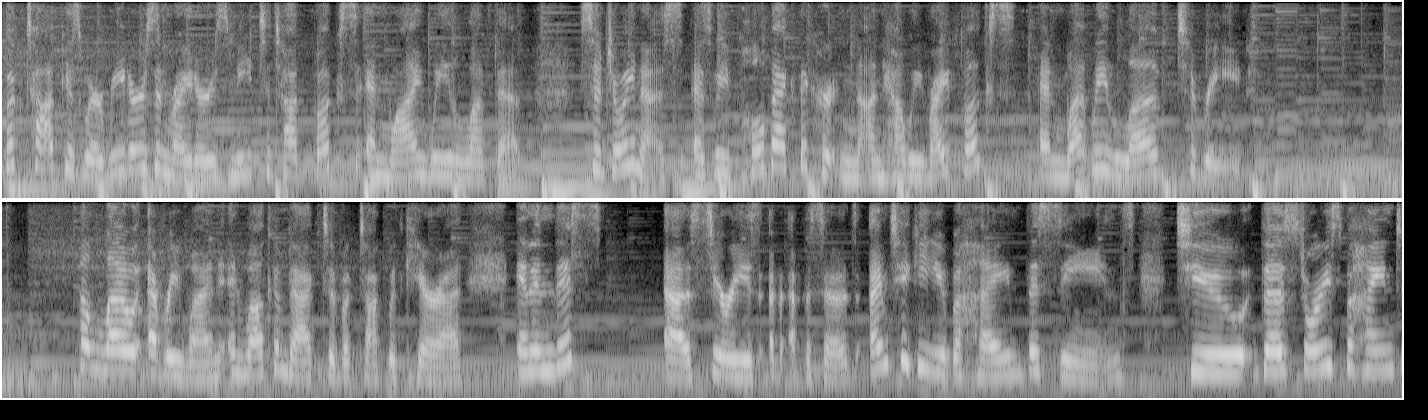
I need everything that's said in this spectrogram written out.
Book Talk is where readers and writers meet to talk books and why we love them. So join us as we pull back the curtain on how we write books and what we love to read. Hello, everyone, and welcome back to Book Talk with Cara. And in this uh, series of episodes, I'm taking you behind the scenes to the stories behind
